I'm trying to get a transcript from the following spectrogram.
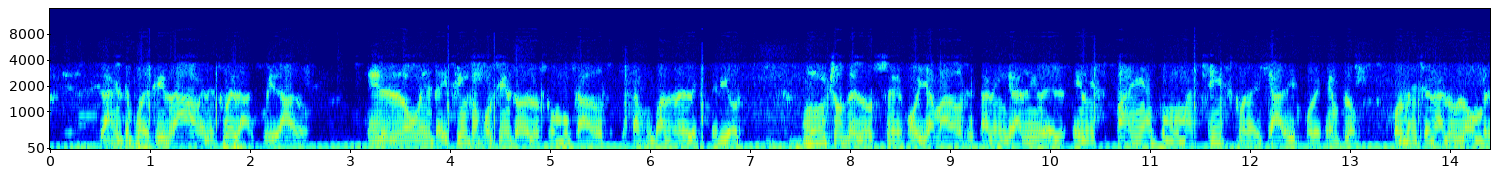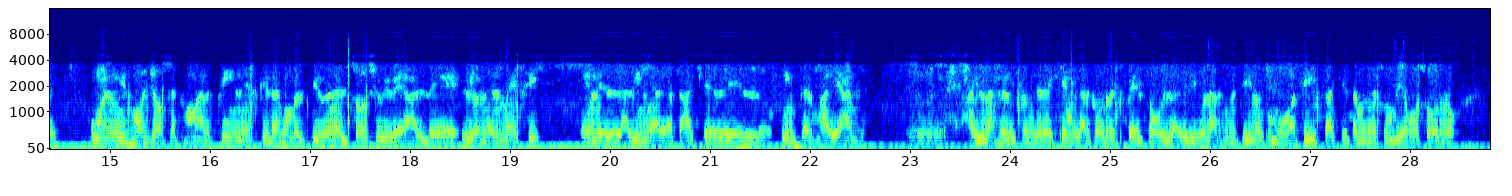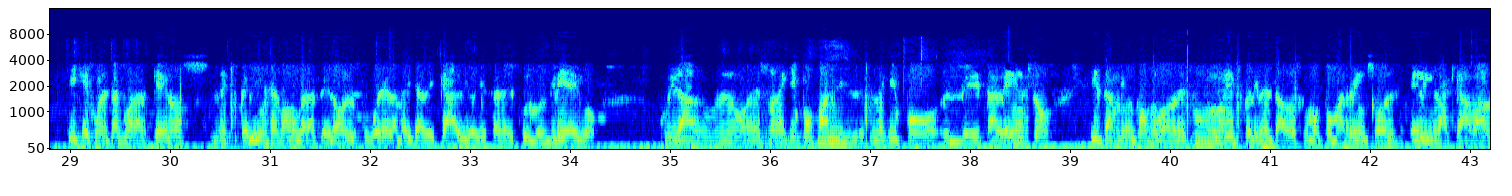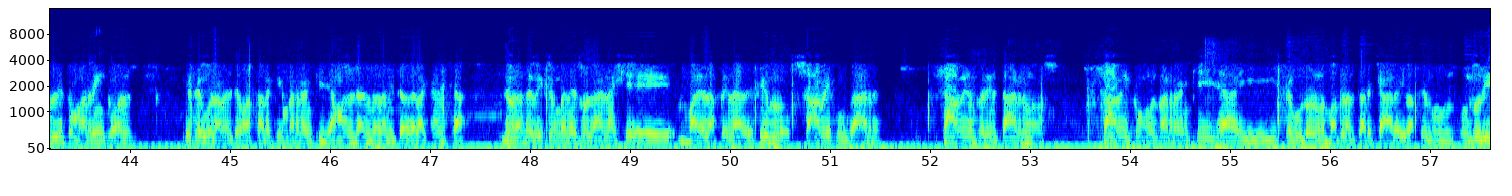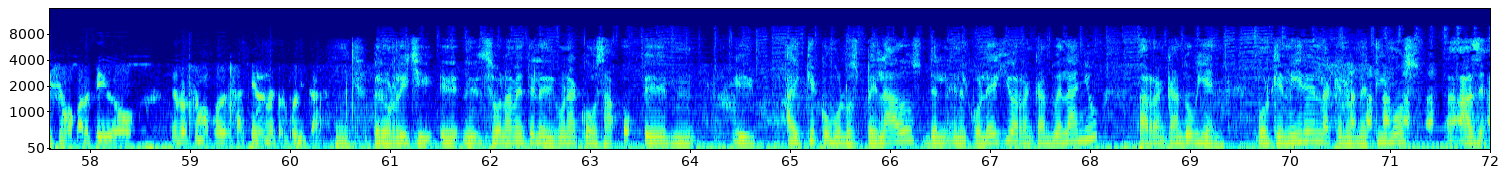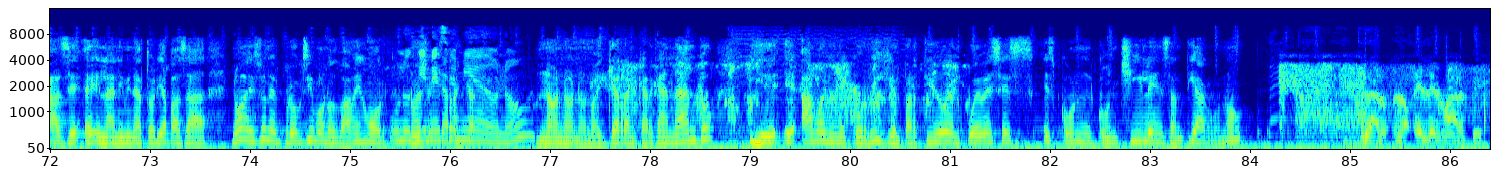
la gente puede decir, ah, Venezuela, cuidado. El 95% de los convocados están jugando en el exterior. Muchos de los eh, hoy llamados están en gran nivel en España, como Machís con el Cádiz, por ejemplo, por mencionar un nombre, o el mismo Joseph Martínez, que se ha convertido en el socio ideal de Lionel Messi en el- la línea de ataque del Inter Miami. Eh, hay una selección que hay que mirar con respeto. Hoy la dirige un argentino como Batista, que también es un viejo zorro, y que cuenta con arqueros de experiencia como Graterol, jugó en el América de Cali, hoy está en el fútbol griego. Cuidado, no es un equipo fácil, es un equipo de talento y también con jugadores muy experimentados como Tomás Rincón, el inacabable Tomás Rincón, que seguramente va a estar aquí en Barranquilla mandando en la mitad de la cancha de una selección venezolana que vale la pena decirlo, sabe jugar, sabe enfrentarnos, sabe cómo es Barranquilla y seguro nos va a plantar cara y va a ser un, durísimo partido el próximo jueves aquí en el Metropolitano. Mm, Pero Richie, eh, eh, solamente le digo una cosa. Oh, hay que, como los pelados del- en el colegio, arrancando el año, arrancando bien. Porque miren la que nos metimos hace, hace- en la eliminatoria pasada. No, eso en el próximo nos va mejor. Uno no tiene que ese arrancar- miedo, ¿no? No, no, no, no, hay que arrancar ganando. Y, eh, eh, ah, bueno, me corrige, el partido del jueves es, es con, con Chile en Santiago, ¿no? Claro, no, el del martes.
